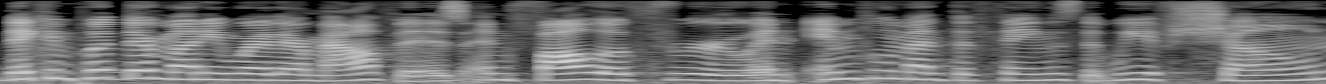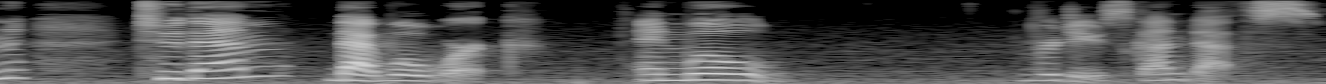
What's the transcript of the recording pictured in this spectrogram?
They can put their money where their mouth is and follow through and implement the things that we have shown to them that will work and will reduce gun deaths.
